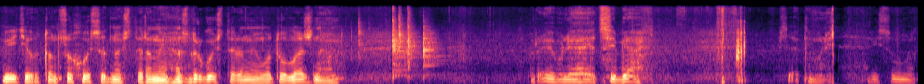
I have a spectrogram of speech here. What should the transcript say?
Видите, вот он сухой с одной стороны, а с другой стороны вот влажный он проявляет себя. Всяким рисунок.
